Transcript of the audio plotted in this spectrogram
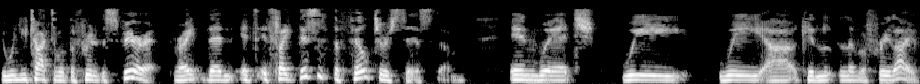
when you talked about the fruit of the spirit, right? Then it's it's like this is the filter system in mm-hmm. which we we uh, can live a free life,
